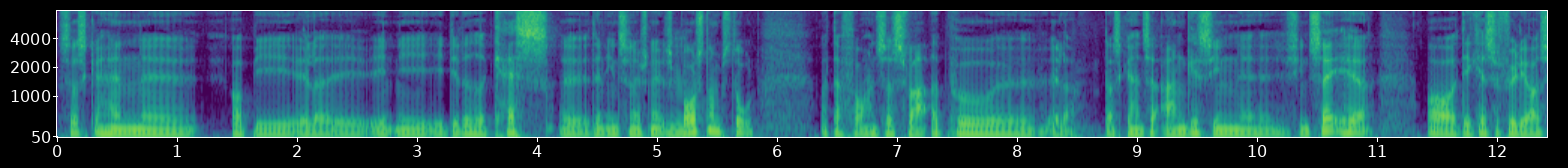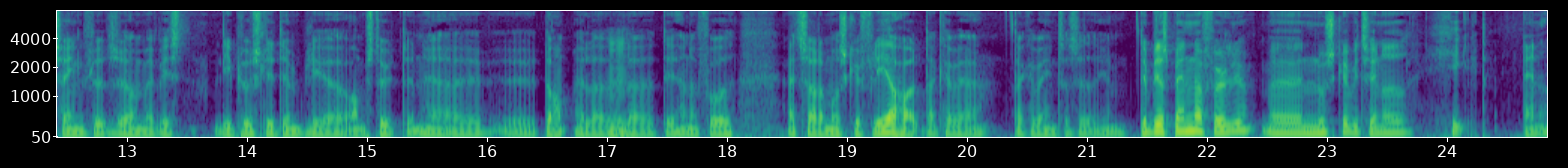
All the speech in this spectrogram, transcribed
så skal han øh, op i, eller øh, ind i, i det, der hedder CAS, øh, den internationale mm. sportsdomstol, og der får han så svaret på, øh, eller der skal han så anke sin, øh, sin sag her, og det kan selvfølgelig også have indflydelse om, at hvis lige pludselig den bliver omstødt, den her øh, øh, dom, eller, mm. eller det han har fået, at så er der måske flere hold, der kan være, der kan være interesseret i ham. Det bliver spændende at følge. Øh, nu skal vi til noget helt andet.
